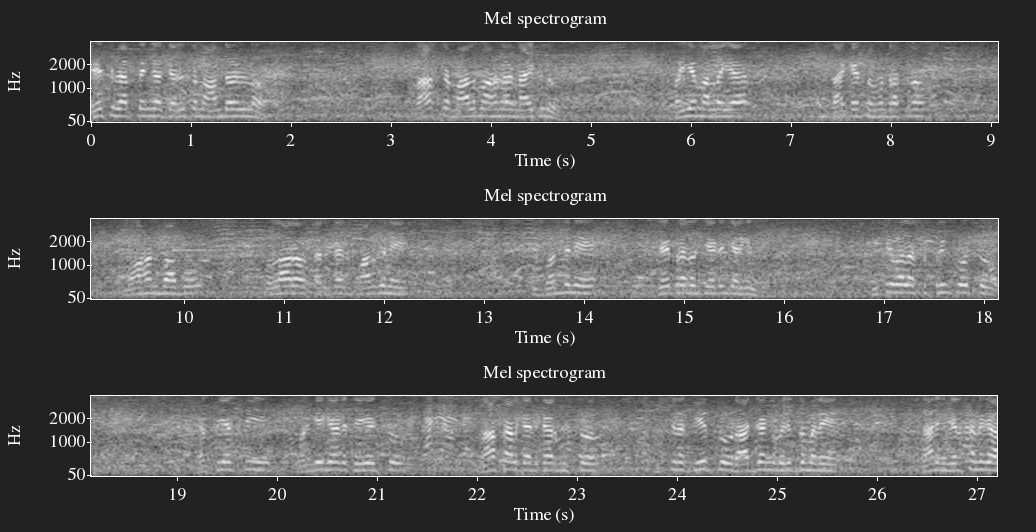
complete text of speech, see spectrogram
దేశవ్యాప్తంగా జరుగుతున్న ఆందోళనలో రాష్ట్ర మాలమోహనాడు నాయకులు బయ్య మల్లయ్య దాకే సుమన్ రత్నం మోహన్ బాబు పుల్లారావు తదితరులు పాల్గొని ఈ బంద్ని జయప్రదం చేయడం జరిగింది. ఇటీవల సుప్రీంకోర్టు ఎస్సీ ఎస్టీ వర్గీకరణ చేయొచ్చు. రాష్ట్రాలకు అధికారం ఇస్తూ ఇచ్చిన తీర్పు రాజ్యాంగ విరుద్ధమని దానికి నిరసనగా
